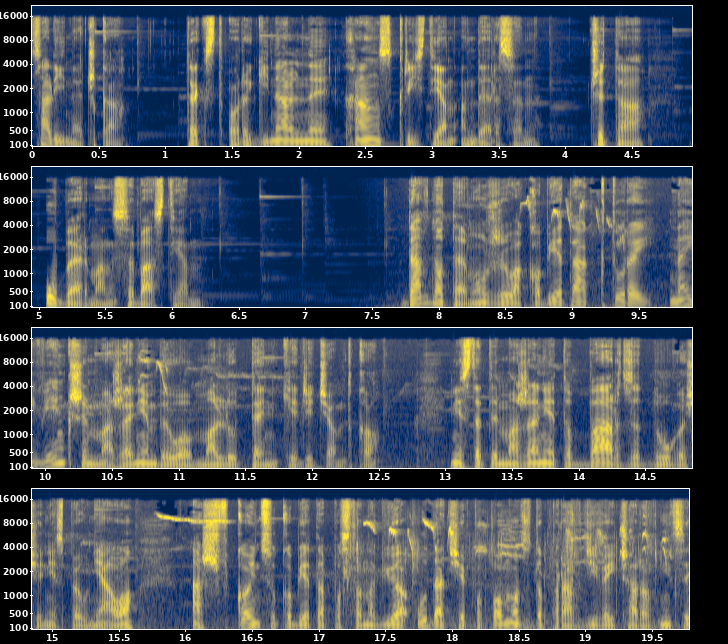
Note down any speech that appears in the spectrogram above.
Calineczka. Tekst oryginalny Hans Christian Andersen. Czyta Uberman Sebastian. Dawno temu żyła kobieta, której największym marzeniem było maluteńkie dzieciątko. Niestety marzenie to bardzo długo się nie spełniało, aż w końcu kobieta postanowiła udać się po pomoc do prawdziwej czarownicy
